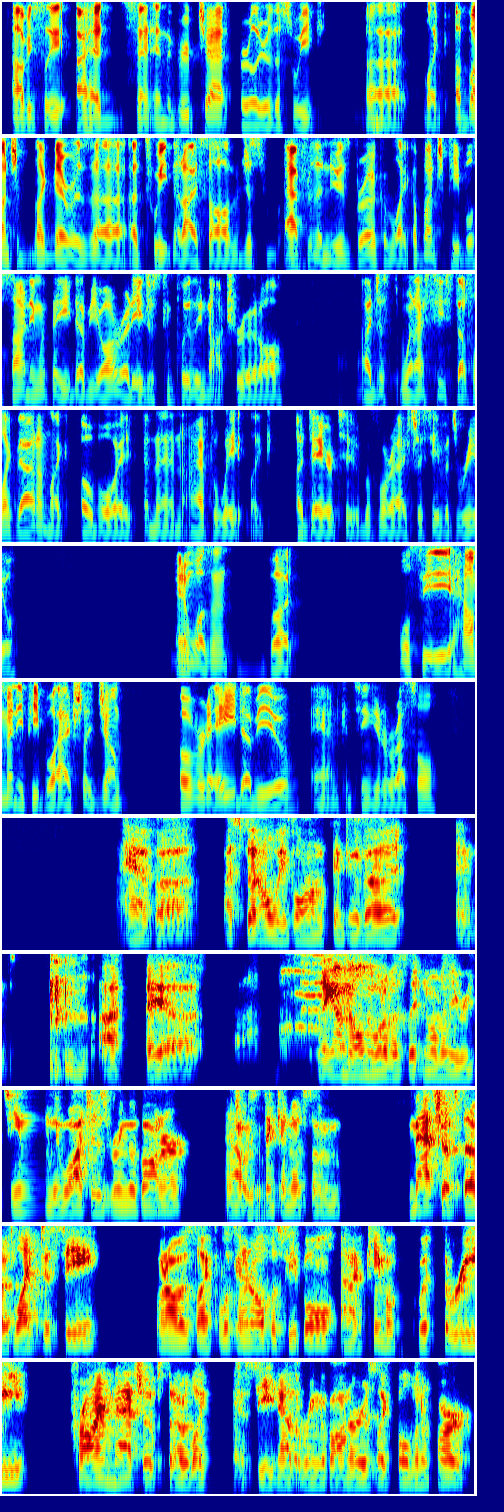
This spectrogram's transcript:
obviously, I had sent in the group chat earlier this week uh like a bunch of like there was a, a tweet that I saw just after the news broke of like a bunch of people signing with AEW already, just completely not true at all. I just when I see stuff like that, I'm like, oh boy, and then I have to wait like a day or two before I actually see if it's real. And it wasn't, but we'll see how many people actually jump over to AEW and continue to wrestle. I have uh I spent all week long thinking about it and I, I uh, I think I'm the only one of us that normally routinely watches Ring of Honor, and I was thinking of some matchups that I would like to see when I was like looking at all those people, and I came up with three prime matchups that I would like to see now that Ring of Honor is like folding apart.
